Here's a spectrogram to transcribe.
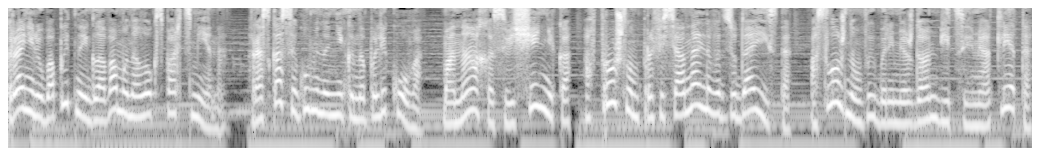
Крайне любопытная глава «Монолог спортсмена», рассказ игумена Никона Полякова, монаха, священника, а в прошлом профессионального дзюдоиста о сложном выборе между амбициями атлета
